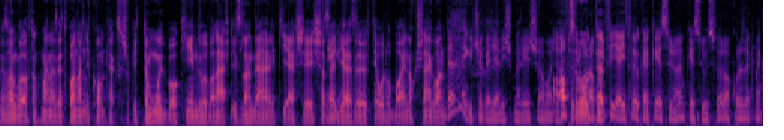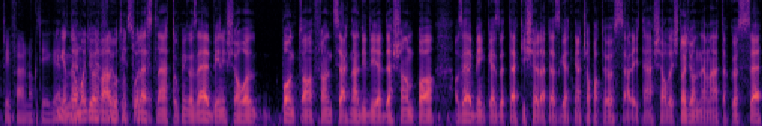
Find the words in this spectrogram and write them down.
Az angoloknak már azért van annyi komplexusok itt a múltból kiindulva, lásd Izland elleni kiesés az egyel ezelőtti Euróbajnokságon. De ez mégiscsak egy elismerése a magyar Abszolút, futballnak, tehát... hogy figyelj, föl kell készülni, nem készülsz föl, akkor ezek megtréfálnak téged. Igen, de a magyar válogatottól ezt láttuk, még az elbén is, ahol pont a franciáknál Didier Deschamps az elbén kezdett el kísérletezgetni a csapat összeállításával, és nagyon nem álltak össze.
